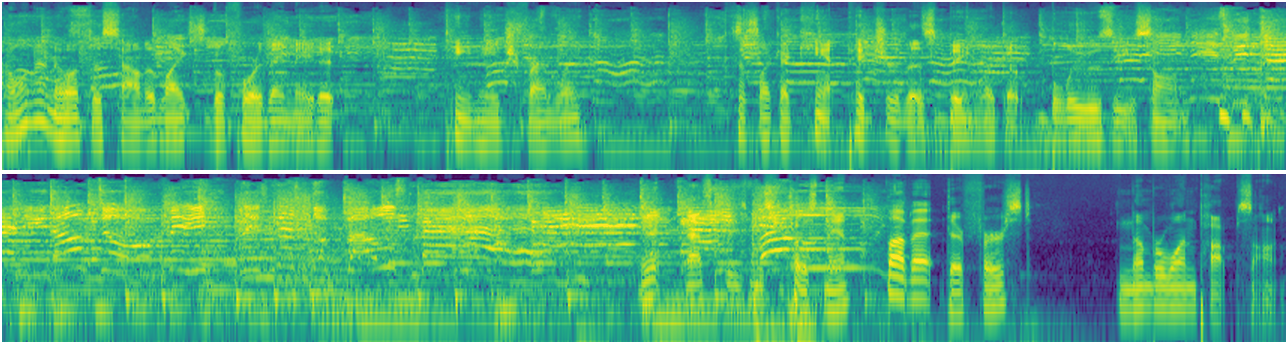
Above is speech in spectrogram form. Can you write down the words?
I want to know what this sounded like before they made it teenage friendly. Because like I can't picture this being like a bluesy song. Yeah, that's Please Mr. Postman. Love it. their first number one pop song.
